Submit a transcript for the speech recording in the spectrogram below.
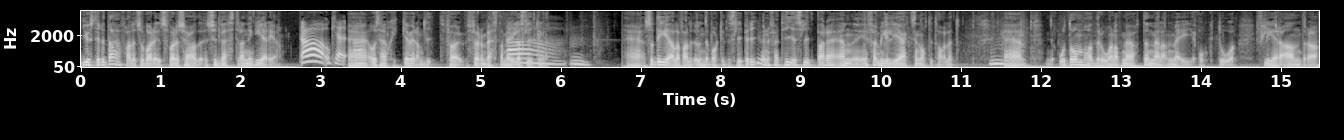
just i det där fallet så var det, så var det söder, sydvästra Nigeria. Ja, okej. Okay. Eh, och sen skickar vi dem dit för, för den bästa möjliga ah, slipningen. Mm. Eh, så det är i alla fall ett underbart litet sliperi, ungefär 10 slipare, en familjeägt sedan 80-talet. Mm. Eh, och de hade ordnat möten mellan mig och då flera andra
